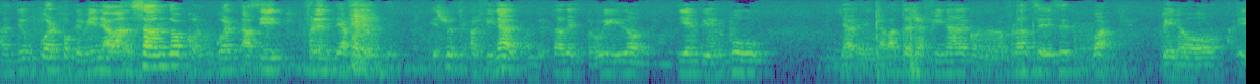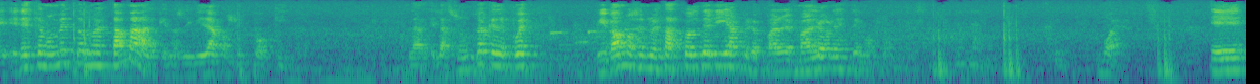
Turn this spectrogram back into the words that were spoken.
ante un cuerpo que viene avanzando con un cuerpo así frente a frente. Eso es al final, cuando está destruido, Dien Bien Phu, la batalla final contra los franceses, bueno, pero eh, en este momento no está mal que nos dividamos un poquito. La- el asunto es que después vivamos en nuestras tonterías, pero para el valor estemos juntos. Bueno, eh,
